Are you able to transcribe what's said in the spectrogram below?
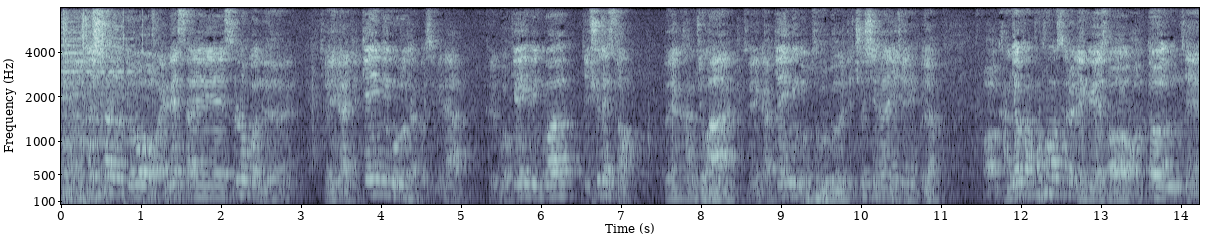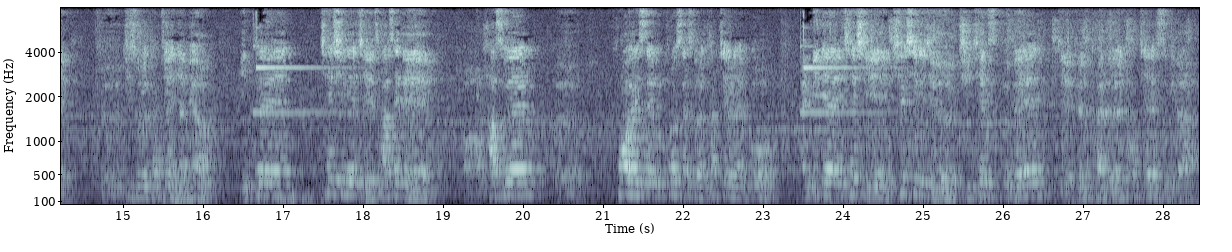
어, 2014년도 MSI의 슬로건은 저희가 이제 게이밍으로 잡고 있습니다. 그리고 게이밍과 휴대성을 강조한 저희가 게이밍 노트북을 이제 출시를 할 예정이고요. 어, 강력한 퍼포먼스를 내기 위해서 어떤 이제 그 기술을 탑재했냐면 인텔 최신의 제4세대 어, 하스웰 그 코어 i7 프로세서를 탑재를 했고 엔비디아의 최신 7시리즈 GTX급의 이제 그래픽 카드를 탑재를 했습니다.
